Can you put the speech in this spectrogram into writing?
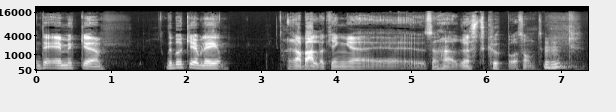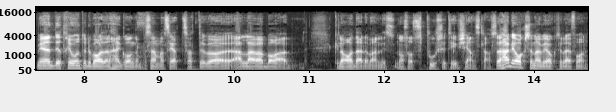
det är mycket, det brukar ju bli rabalder kring eh, sån här röstkupper och sånt. Mhm. Men det tror inte det var den här gången på samma sätt. Så att det var, alla var bara glada, det var en, liksom- någon sorts positiv känsla. Så det hade jag också när vi åkte därifrån.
